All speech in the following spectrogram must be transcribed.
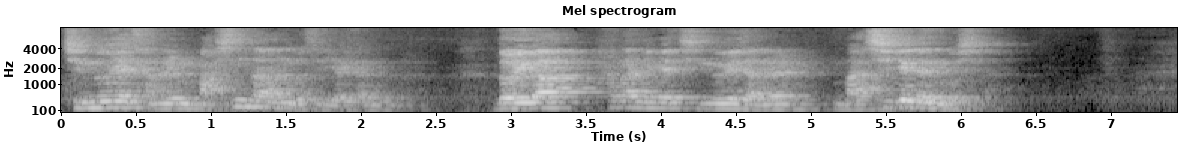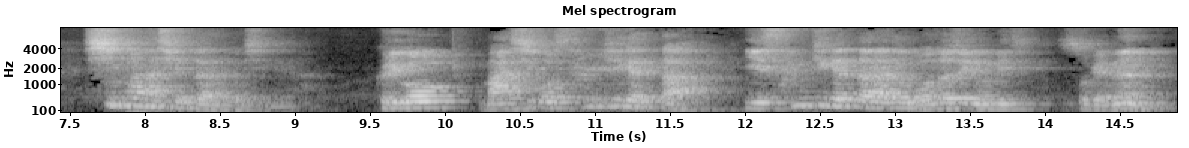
진노의 잔을 마신다라는 것을 이야기하는 거예요. 너희가 하나님의 진노의 잔을 마시게 되는 것이다. 심판하시겠다는 것입니다. 그리고 마시고 삼키겠다. 이 삼키겠다라는 원어적인 의미 속에는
